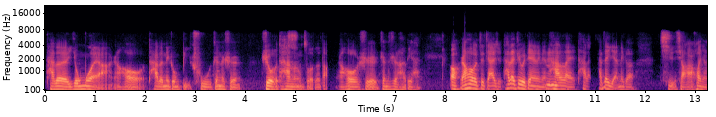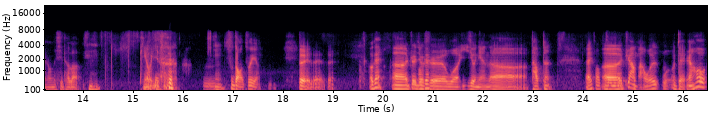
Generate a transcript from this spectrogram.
他的幽默呀，然后他的那种笔触真的是只有他能做得到，然后是真的是很厉害。哦，然后再加一句，他在这部电影里面，他来他来他在演那个。希小孩幻想中的希特勒，挺有意思的。嗯，自导自演。对对对。OK，呃，这就是我一九年的 Top Ten。哎，呃，这样吧，我我对，然后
